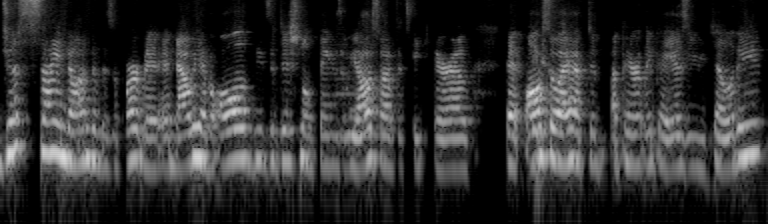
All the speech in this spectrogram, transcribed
just signed on to this apartment and now we have all of these additional things that we also have to take care of also I have to apparently pay as a utility.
